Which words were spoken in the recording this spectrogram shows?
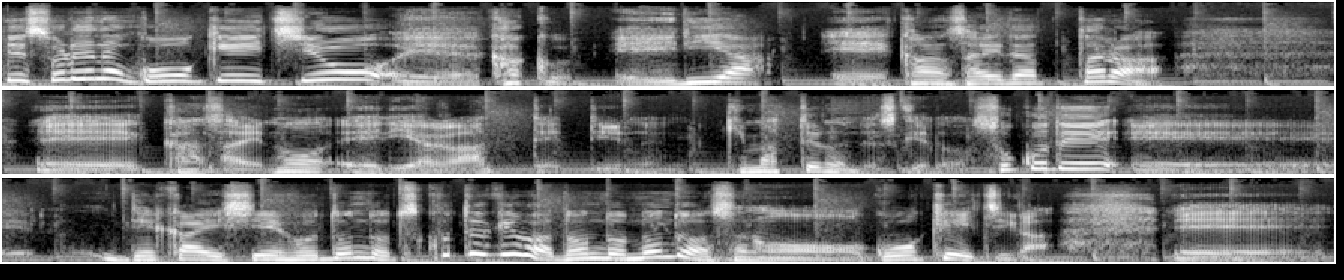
でそれの合計値を、えー、各エリア、えー、関西だったら、えー、関西のエリアがあってっていうのに決まってるんですけどそこで、え、でかい CF をどんどん作っておけばどんどんどんどんその合計値が、え、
